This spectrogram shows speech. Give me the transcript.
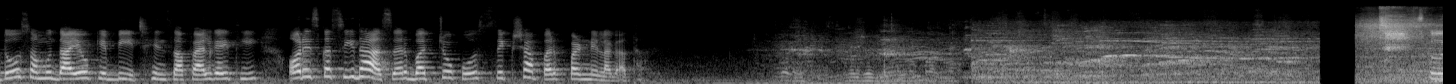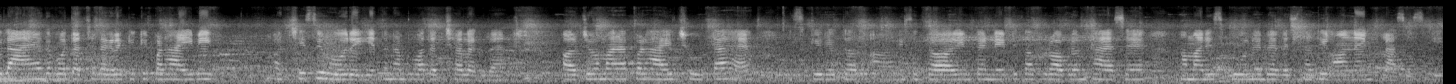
दो समुदायों के बीच हिंसा फैल गई थी और इसका सीधा असर बच्चों को शिक्षा पर पड़ने लगा था। स्कूल आए हैं तो बहुत अच्छा लग रहा है, क्योंकि पढ़ाई भी अच्छे से हो रही है तो ना बहुत अच्छा लग रहा है। और जो हमारा पढ़ाई छूटा है उसके लिए तो आ नहीं सकता और इंटरनेट का प्रॉब्लम था ऐसे हमारे स्कूल में व्यवस्था थी ऑनलाइन क्लासेस की।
